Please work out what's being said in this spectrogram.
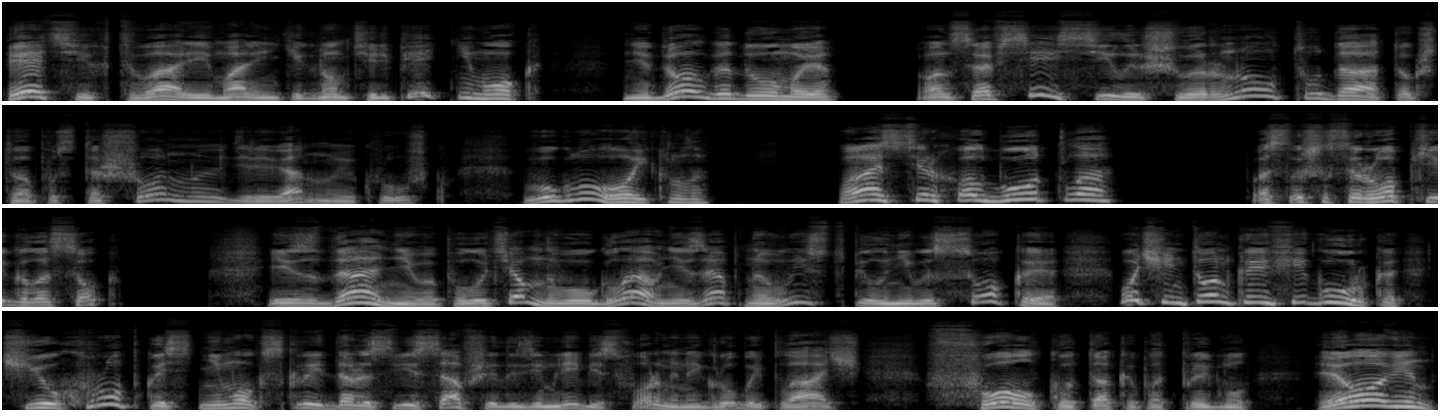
Этих тварей маленький гном терпеть не мог. Недолго думая, он со всей силы швырнул туда только что опустошенную деревянную кружку. В углу ойкнуло. «Мастер Холбутла!» — послышался робкий голосок. Из дальнего полутемного угла внезапно выступила невысокая, очень тонкая фигурка, чью хрупкость не мог скрыть даже свисавший до земли бесформенный грубый плащ. Фолку так и подпрыгнул. — Эовин,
